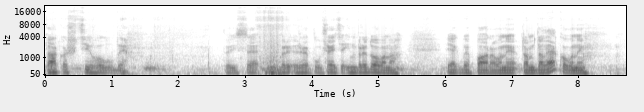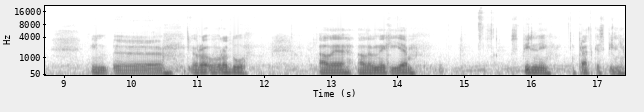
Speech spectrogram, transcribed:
також ці голуби. Тобто це вже виходить інбридована якби пара. Вони там далеко, вони ін, е, в роду, але, але в них є спільні, предки спільні.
